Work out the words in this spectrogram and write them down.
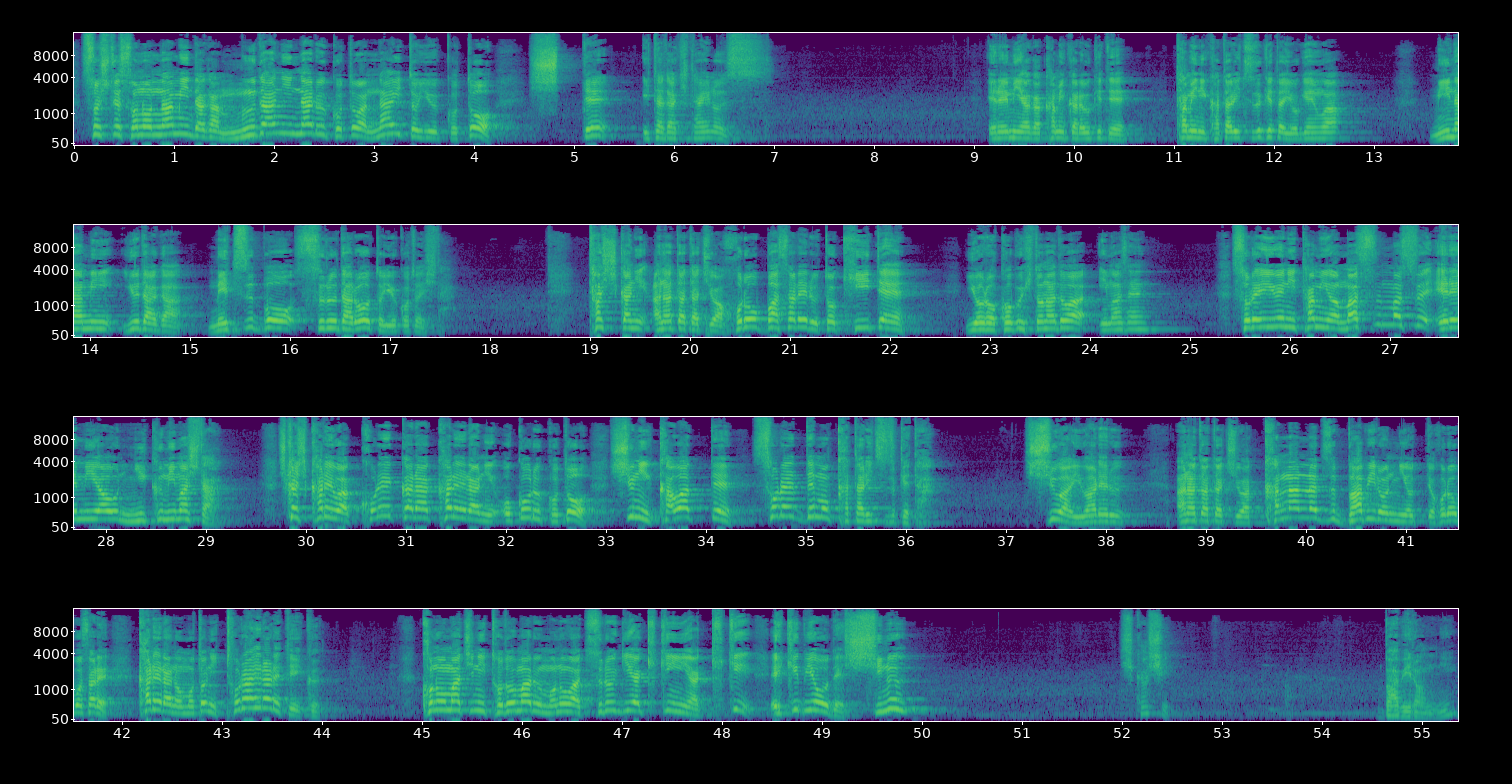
そしてその涙が無駄になることはないということを知っていただきたいのです。エレミアが神から受けて民に語り続けた予言は南ユダが滅亡するだろうということでした確かにあなたたちは滅ばされると聞いて、喜ぶ人などはいません。それゆえに民はますますエレミアを憎みました。しかし彼はこれから彼らに起こることを主に代わってそれでも語り続けた。主は言われる。あなたたちは必ずバビロンによって滅ぼされ、彼らのもとに捕らえられていく。この町にとどまる者は剣や飢饉や危機、疫病で死ぬ。しかし、バビロンに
